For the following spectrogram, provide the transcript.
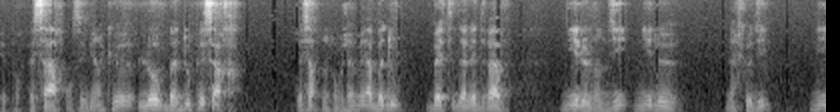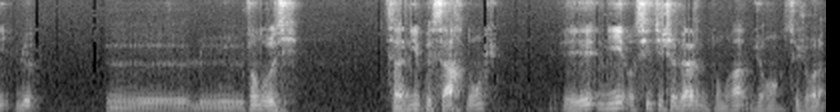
Et pour Pessah, on sait bien que l'eau Badou Pessah. Pessah ne tombe jamais à Badou, bête Dalet Vav, ni le lundi, ni le mercredi, ni le, euh, vendredi. Ça ni Pessah, donc, et ni aussi Tisha B'Av ne tombera durant ces jours-là.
